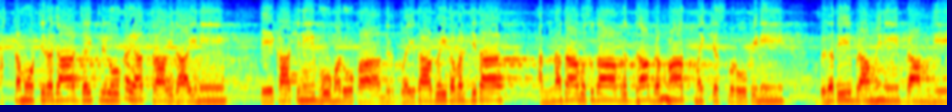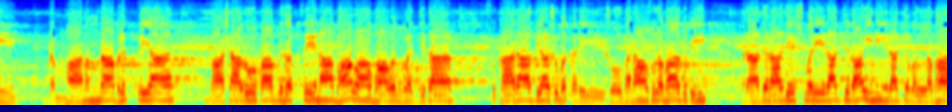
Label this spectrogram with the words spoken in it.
अष्टमूर्तिरजा जैत्रिलोकयात्रा विधायिनी। एकाकिनी भूमरूपा निर्द्वैताद्वैतवर्जिता। अन्नदा वसुधा वृद्धा ब्रह्मात्मैक्यस्वरूपिणी। बृहती ब्राह्मिणी ब्राह्मी ब्रह्मानन्दा बलिप्रिया भाषारूपा बृहत्सेना भावा भावविवर्जिता। सुखाराद्या शुभकरी शोभना सुलभा गतिः राजराजेश्वरी राज्यदायिनी राज्यवल्लभा।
